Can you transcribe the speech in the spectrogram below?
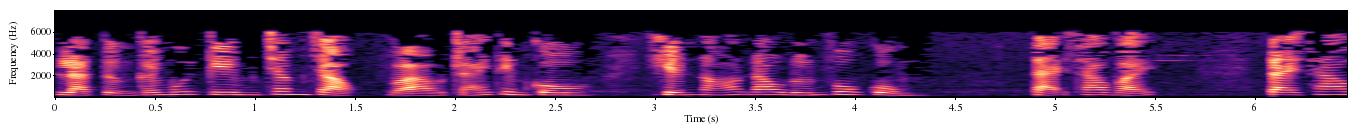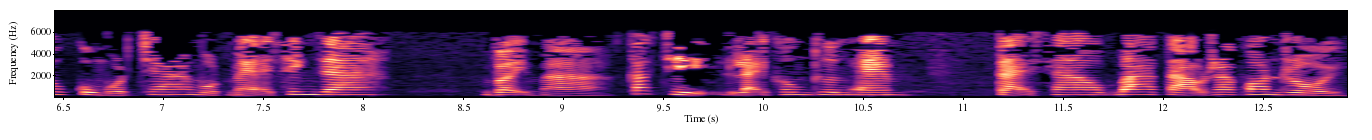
là từng cái mũi kim châm chọc vào trái tim cô, khiến nó đau đớn vô cùng. Tại sao vậy? Tại sao cùng một cha một mẹ sinh ra? Vậy mà các chị lại không thương em. Tại sao ba tạo ra con rồi,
